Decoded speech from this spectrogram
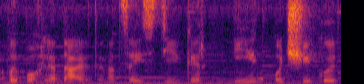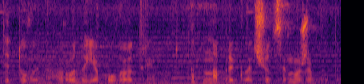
ви поглядаєте на цей стікер і очікуєте ту винагороду, яку ви отримуєте. Наприклад, що це може бути?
